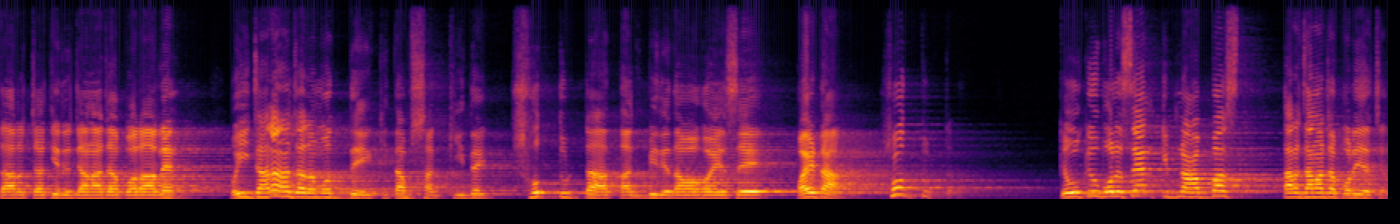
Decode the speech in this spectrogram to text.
তার চাচির জানাজা পড়ালেন। ওই জানাজার মধ্যে কিতাব সাক্ষী দেয়, সত্তরটা তাকবিরে দেওয়া হয়েছে। কয়টা? সত্তরটা। কেউ কেউ বলেছেন ইবনা আব্বাস তার জানাজা পড়িয়েছেন।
